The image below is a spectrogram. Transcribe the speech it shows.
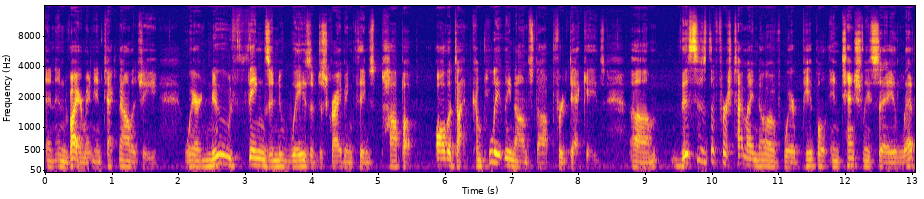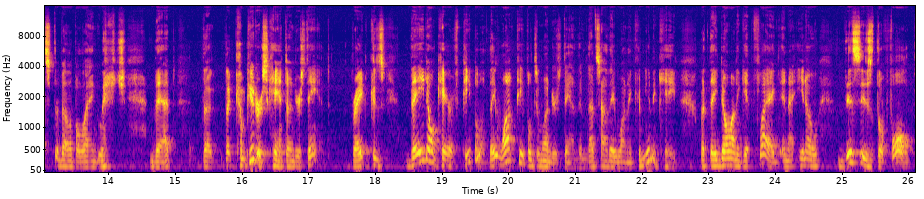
an environment in technology where new things and new ways of describing things pop up all the time, completely nonstop for decades. Um, this is the first time I know of where people intentionally say, let's develop a language that the, the computers can't understand, right? Because they don't care if people they want people to understand them that's how they want to communicate but they don't want to get flagged and you know this is the fault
